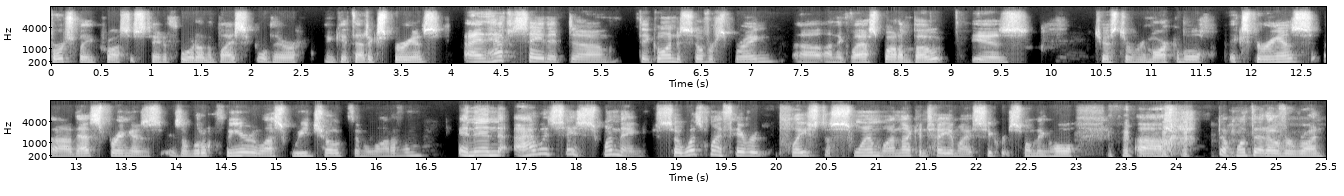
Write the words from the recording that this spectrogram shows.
virtually across the state of Florida on a bicycle there and get that experience. I'd have to say that um, that going to Silver Spring uh, on the glass bottom boat is just a remarkable experience. Uh, that spring is is a little cleaner, less weed choked than a lot of them. And then I would say swimming. So, what's my favorite place to swim? Well, I'm not going to tell you my secret swimming hole. Uh, don't want that overrun.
